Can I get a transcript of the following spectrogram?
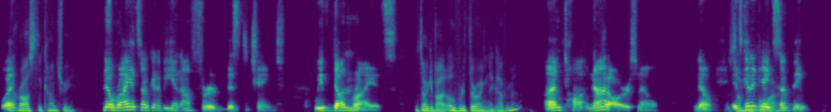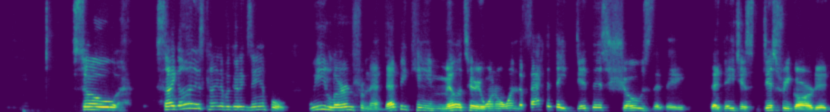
what? across the country. No, riots aren't going to be enough for this to change. We've done riots. You talk about overthrowing the government. I'm taught, not ours, no. No, it's going to take are. something. So, Saigon is kind of a good example. We learned from that. That became military 101. The fact that they did this shows that they that they just disregarded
